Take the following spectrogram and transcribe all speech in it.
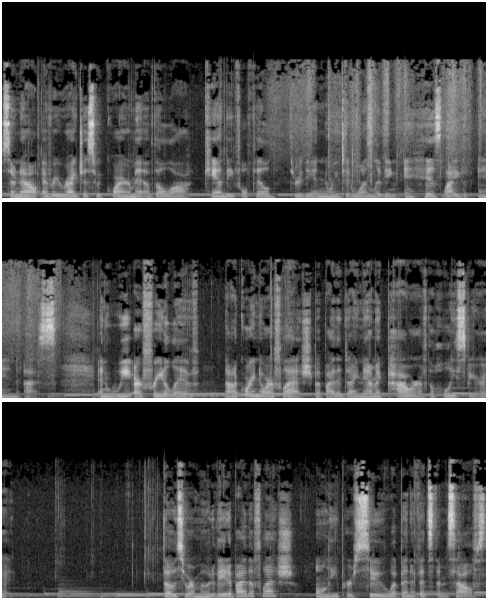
So now every righteous requirement of the law can be fulfilled through the anointed one living in his life in us. And we are free to live not according to our flesh, but by the dynamic power of the Holy Spirit. Those who are motivated by the flesh only pursue what benefits themselves.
